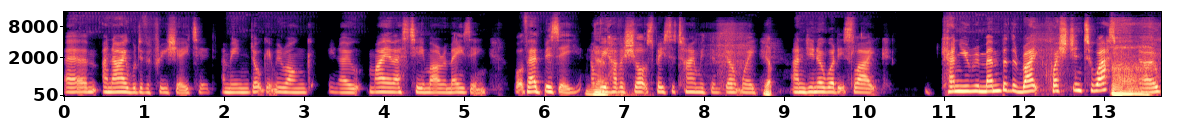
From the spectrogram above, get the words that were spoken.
Um, and I would have appreciated. I mean, don't get me wrong, you know, my MS team are amazing, but they're busy and Yeah. we have a short space of time with them, don't we? Yep. And you know what it's like. Can you remember the right question to ask? Oh. no,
